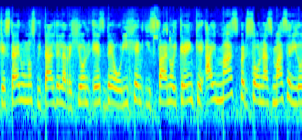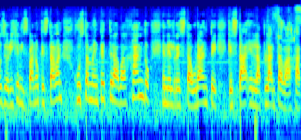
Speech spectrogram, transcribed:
que está en un hospital de la región es de origen hispano y creen que hay más personas, más heridos de origen hispano que estaban justamente trabajando en el restaurante que está en la planta baja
